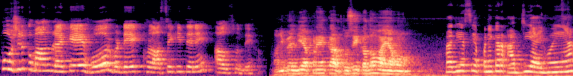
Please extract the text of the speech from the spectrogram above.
ਭੂਸ਼ਣ ਕੁਮਾਰ ਨੂੰ ਲੈ ਕੇ ਹੋਰ ਵੱਡੇ ਖੁਲਾਸੇ ਕੀਤੇ ਨੇ। ਆਓ ਸੁਣਦੇ ਹਾਂ। ਹਾਂਜੀ ਭੈਣ ਜੀ ਆਪਣੇ ਘਰ ਤੁਸੀਂ ਕਦੋਂ ਆਏ ਆ ਹੁਣ? ਭਾਜੀ ਅਸੀਂ ਆਪਣੇ ਘਰ ਅੱਜ ਹੀ ਆਏ ਹੋਏ ਆ।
